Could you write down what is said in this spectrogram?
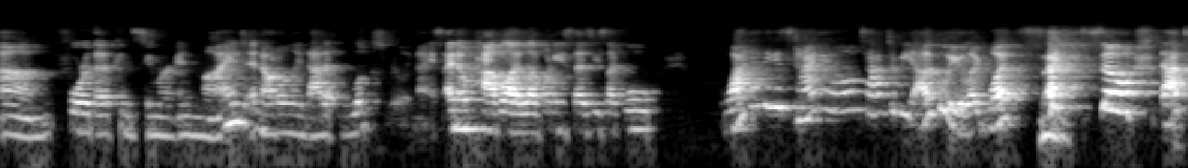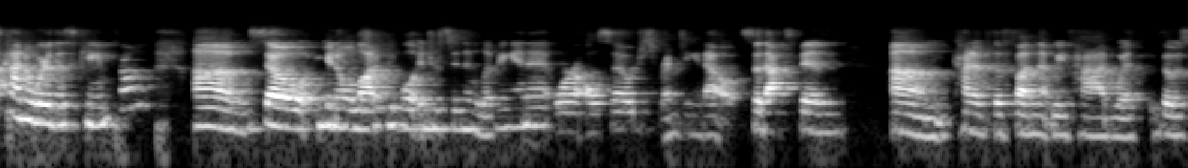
um, for the consumer in mind and not only that it looks really nice i know pavel i love when he says he's like well why do these tiny homes have to be ugly? Like what's so that's kind of where this came from. Um, so you know a lot of people interested in living in it or also just renting it out. So that's been um, kind of the fun that we've had with those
